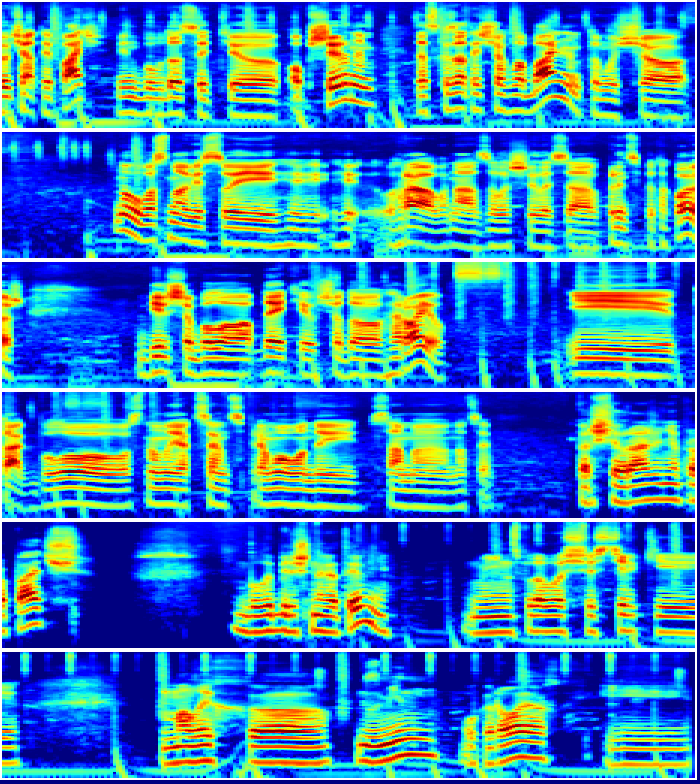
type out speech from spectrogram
вивчати патч. Він був досить е, обширним. Не сказати, що глобальним, тому що ну, в основі своєї гра вона залишилася в принципі такою ж. Більше було апдейтів щодо героїв. І так, було основний акцент спрямований саме на це. Перші враження про патч були більш негативні. Мені не сподобалося, що стільки малих е, змін у героях, і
